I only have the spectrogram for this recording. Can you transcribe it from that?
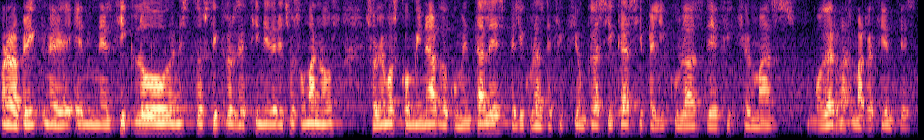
Bueno, en, el ciclo, en estos ciclos de cine y derechos humanos solemos combinar documentales, películas de ficción clásicas y películas de ficción más modernas, más recientes.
